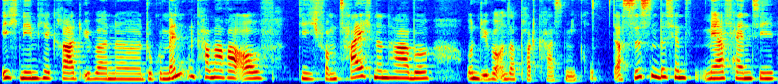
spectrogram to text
Ich nehme hier gerade über eine Dokumentenkamera auf, die ich vom Zeichnen habe und über unser Podcast-Mikro. Das ist ein bisschen mehr fancy,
